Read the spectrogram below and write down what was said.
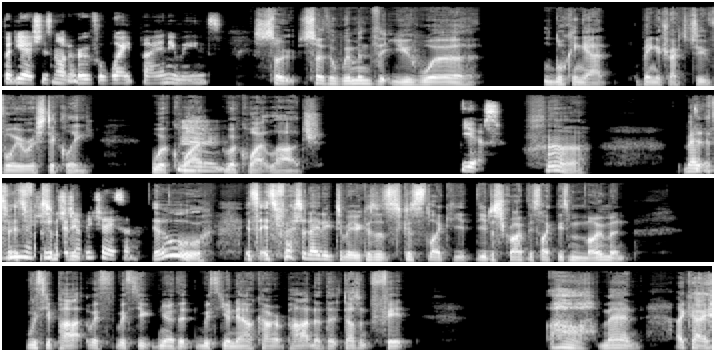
But yeah, she's not overweight by any means. So so the women that you were looking at being attracted to voyeuristically were quite Mm. were quite large. Yes, Huh. Man, it's Mm, it's fascinating. chubby chaser. Ew. It's it's fascinating to me because it's because like you, you describe this like this moment with your part with with you you know that with your now current partner that doesn't fit. Oh man. Okay.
